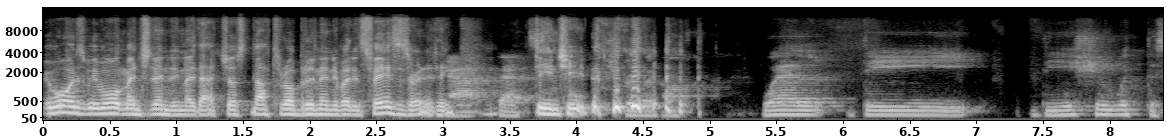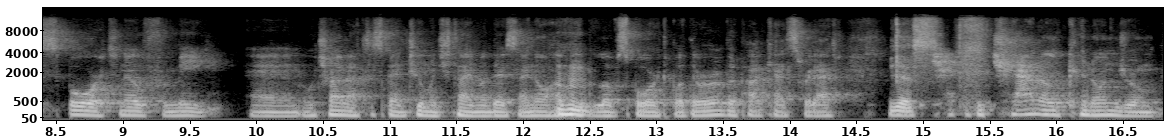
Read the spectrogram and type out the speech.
we won't. We won't mention anything like that. Just not to rub it in anybody's faces or anything. Yeah, that's Dean Cheat. well, the the issue with the sport now for me, and we'll try not to spend too much time on this. I know how mm-hmm. people love sport, but there are other podcasts for that. Yes, the channel conundrum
